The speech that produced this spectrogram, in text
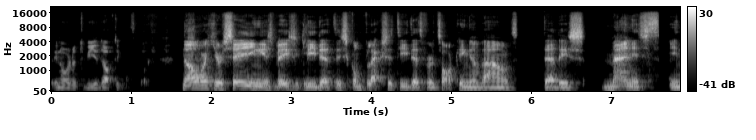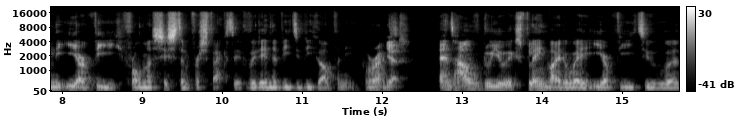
in order to be adopting, of course. Now, what you're saying is basically that this complexity that we're talking about that is managed in the ERP from a system perspective within a B2B company, correct? Yes. And how do you explain, by the way, ERP to uh,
